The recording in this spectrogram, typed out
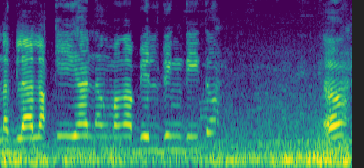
naglalakihan ang mga building dito. No?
